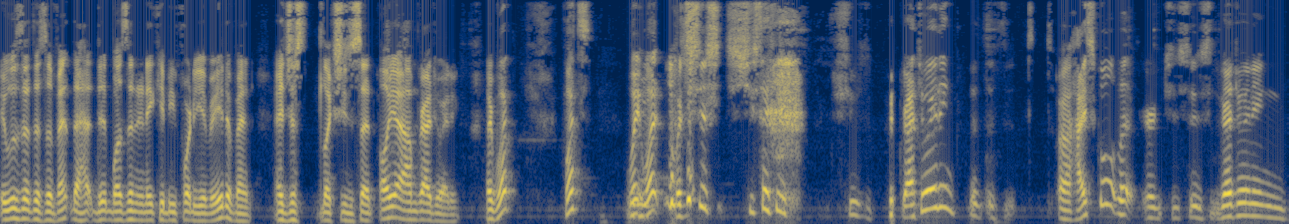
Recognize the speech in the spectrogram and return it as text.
it was at this event that it wasn't an AKB48 event. And just, like, she just said, oh yeah, I'm graduating. Like, what? What? Wait, what? What she, she said she, she was graduating? Uh, high school? Or she- she's graduating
